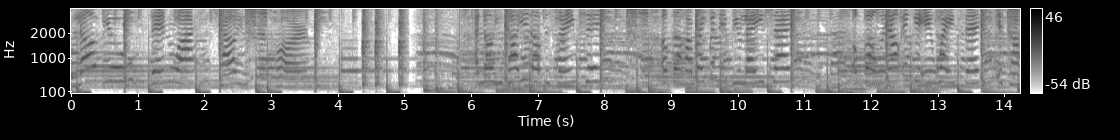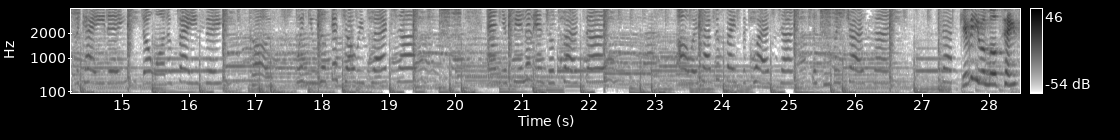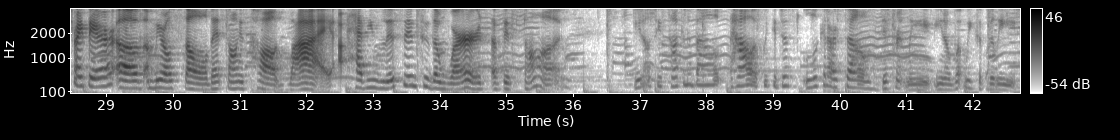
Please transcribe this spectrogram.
Giving you a little taste right there of Eimaral Sol. That song is called Why. Have you listened to the words of this song? You know, she's talking about how if we could just look at ourselves differently, you know, what we could really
